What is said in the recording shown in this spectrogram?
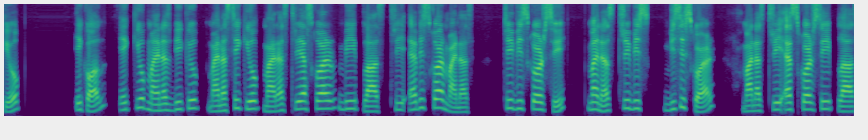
cube equal A cube minus B cube minus C cube minus three A square B plus three A B square minus three B square C minus three B B C square minus three A square C plus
